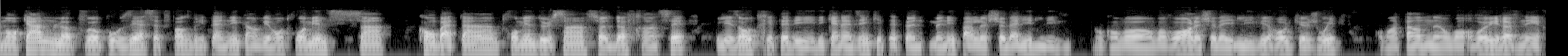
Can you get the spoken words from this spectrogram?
Montcalm pouvait opposer à cette force britannique environ 3600 combattants, 3200 soldats français, et les autres étaient des, Canadiens qui étaient menés par le Chevalier de Lévis. Donc, on va, on va voir le Chevalier de Lévis, le rôle qu'il a joué. On va entendre, on va, y revenir.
